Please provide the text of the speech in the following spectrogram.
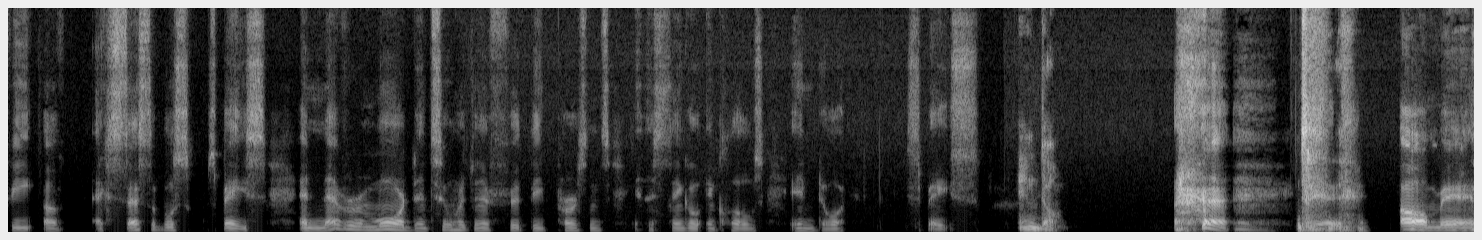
feet of accessible space and never more than 250 persons in a single enclosed indoor space. Indoor. oh man.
